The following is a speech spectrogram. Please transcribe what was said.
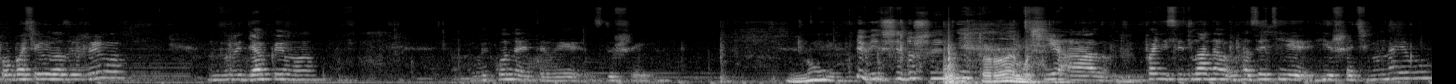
побачили вас вживо. Дуже дякуємо. Виконуєте ви з душею. Ну, І вірші душевні. стараємось. Є, а пані Світлана в газеті гірша, ніж наяву.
